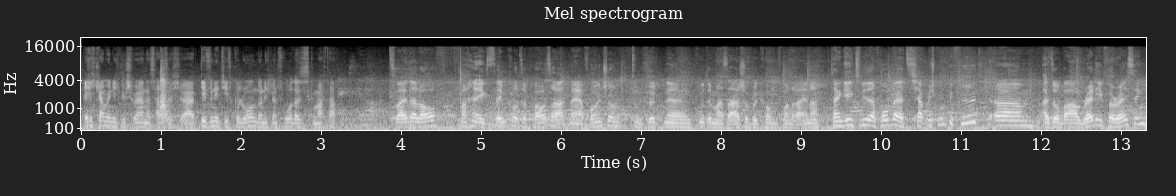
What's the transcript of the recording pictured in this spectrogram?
Ich kann mich nicht beschweren, es hat sich äh, definitiv gelohnt und ich bin froh, dass ich es gemacht habe. Zweiter Lauf, war eine extrem kurze Pause, hatten wir ja vorhin schon. Zum Glück eine gute Massage bekommen von Rainer. Dann ging es wieder vorwärts. Ich habe mich gut gefühlt, ähm, also war ready for Racing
